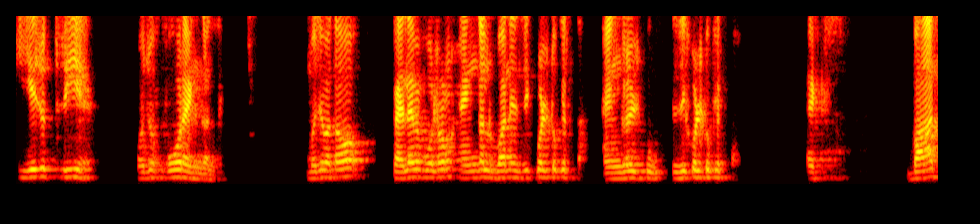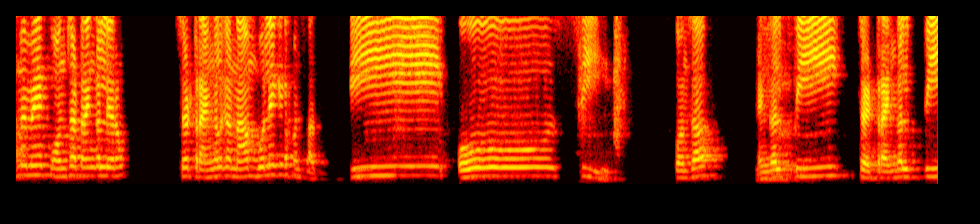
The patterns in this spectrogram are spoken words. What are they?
कि ये जो थ्री है और जो फोर एंगल है, मुझे बताओ, पहले मैं बोल रहा हूँ angle one is equal to कितना? Angle two is equal to कितना? एक्स बाद में मैं कौन सा ट्राइंगल ले रहा हूँ? सर ट्राइंगल का नाम बोलेंगे अपन साथ? पी ओ सी कौन सा? Angle P sir triangle P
